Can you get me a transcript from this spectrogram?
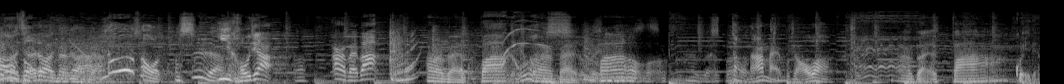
马甲多少钱？又走了，是啊，一口价二百八，二百八，二百八，二百八，到哪买不着啊？二百八贵点，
